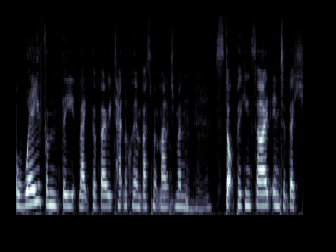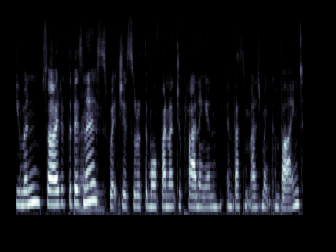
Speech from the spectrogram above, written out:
away from the like the very technical investment management mm-hmm. stock picking side into the human side of the business right. which is sort of the more financial planning and investment management combined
